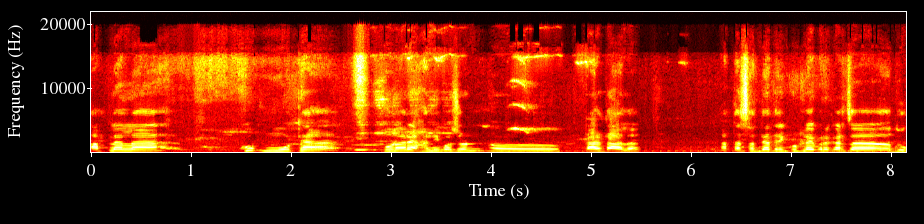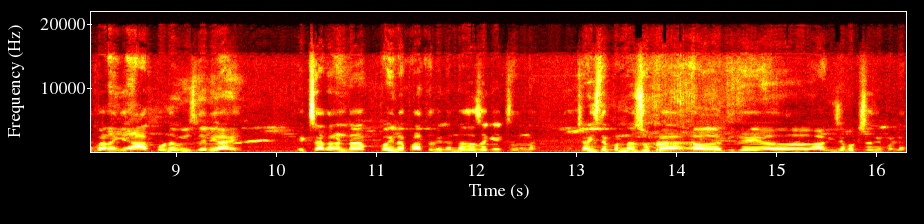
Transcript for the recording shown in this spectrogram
आपल्याला खूप मोठ्या होणाऱ्या हानीपासून टाळता आलं. आता सध्या तरी कुठल्याही प्रकारचा धोका नाही आहे आग पूर्ण विझलेली आहे. एक साधारणतः पहिला प्राथमिक अंदाज असा की एक साधारण चाळीस ते पन्नास झोपड्या तिथे आगीच्या बक्षाने पडल्या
